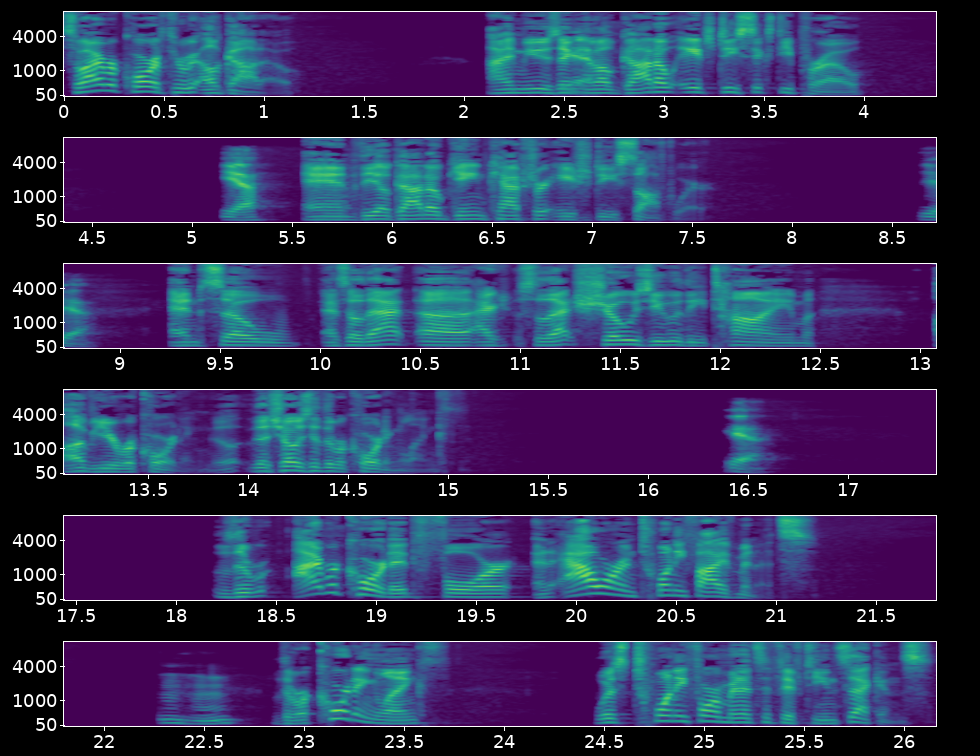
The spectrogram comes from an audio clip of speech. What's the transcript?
so I record through Elgato. I'm using Yeah. an Elgato HD60 Pro Yeah. and the Elgato Game Capture HD software. Yeah. And so and so that uh so that shows you the time of your recording that shows you the recording length Yeah. the i recorded for an hour and 25 minutes Mm-hmm. the recording length was 24 minutes and 15 seconds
